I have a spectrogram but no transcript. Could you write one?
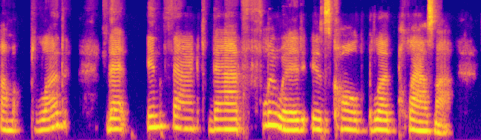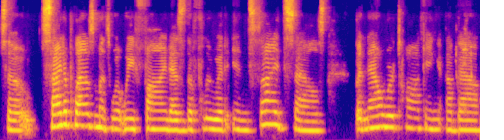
um, blood, that in fact that fluid is called blood plasma. So cytoplasm is what we find as the fluid inside cells, but now we're talking about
